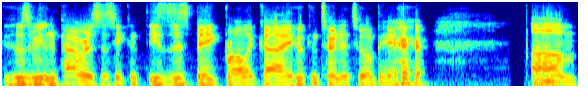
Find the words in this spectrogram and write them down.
whose mutant powers is he can he's this big brolic guy who can turn into a bear. mm. Um,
